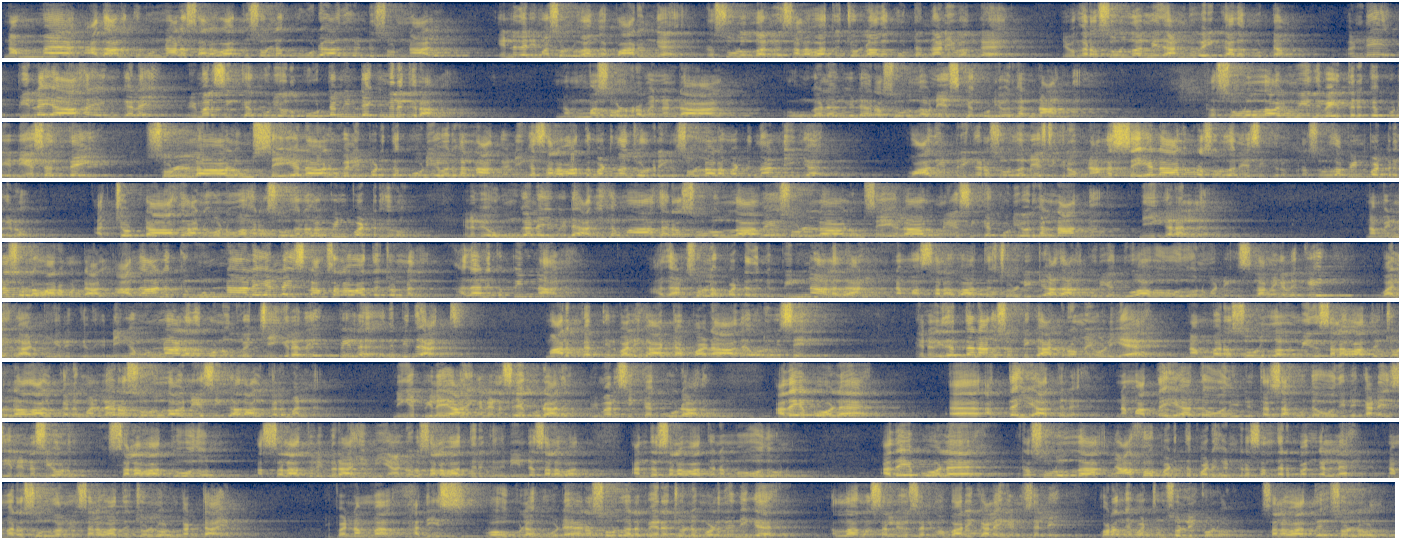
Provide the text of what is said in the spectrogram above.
நம்ம அதானுக்கு முன்னால் செலவாத்து சொல்லக்கூடாது என்று சொன்னால் என்ன தெரியுமா சொல்லுவாங்க? பாருங்க ரசூலுல்லா மீது செலவாத்து சொல்லாத கூட்டம் தான் இவங்க. இவங்க ரசூலுல்லா மீது அன்பு வைக்காத கூட்டம். வந்து பிழையாக எங்களை விமர்சிக்கக்கூடிய ஒரு கூட்டம் இன்றைக்கும் இருக்கிறாங்க. நம்ம சொல்கிறோம் என்னென்றால் உங்களை விட ரசூலுல்லா நேசிக்கக்கூடியவர்கள் நாங்கள். ரசூலுல்லாவின் மீது வைத்திருக்கக்கூடிய நேசத்தை சொல்லாலும் செயலாலும் வெளிப்படுத்தக்கூடியவர்கள் நாங்கள். நீங்கள் சலவாத்தை மட்டும்தான் சொல்கிறீங்க சொல்லால மட்டும்தான் நீங்கள் வாதிடுறீங்க ரசூலுல்லா நேசிக்கிறோம். நாங்கள் செயலாலும் ரசூலுல்லா நேசிக்கிறோம். ரசூலுல்லா பின்பற்றுகிறோம். அச்சொட்டாக அணுவணுவாக ரசூலுல்லா நாங்கள் பின்பற்றுகிறோம். எனவே உங்களை விட அதிகமாக ரசூலுல்லாவே சொல்லாலும் செயலாலும் நேசிக்கக்கூடியவர்கள் நாங்கள். நீங்கள் அல்ல. நம்ம என்ன சொல்ல வாரோம் என்றால் அதானுக்கு முன்னாலே எல்லாம் இஸ்லாம் சலவாத்தை சொன்னது. அதானுக்கு பின்னாலே. அதான் சொல்லப்பட்டதுக்கு பின்னால தான் நம்ம சலவாத்தை சொல்லிட்டு அதானுக்குரிய துவாவை ஓதணும் இஸ்லாமிகளுக்கு வழிகாட்டி இருக்குது. நீங்கள் முன்னால் அதை கொண்டு வந்து வச்சிக்கிறது பில இது பிதாத். மார்க்கத்தில் வழிகாட்டப்படாத ஒரு விஷயம். ஏன்னா இதைத்தான் நாங்கள் சுட்டி காட்டுறோமே ஒழிய நம்ம ரசூலுல்லாஹ் மீது செலவாத்து சொல்லாத ஆட்களும் அல்ல ரசூலுல்லாவை நேசிக்காத ஆட்களும் அல்ல. நீங்கள் பிழையாக எங்களை என்ன செய்யக்கூடாது? விமர்சிக்கக்கூடாது. அதே போல் அஹ், நம்ம அத்தையாத்தை ஓதிட்டு தசகுதை ஓதிட்டு கடைசியில் என்ன செய்யணும்? சலவாத் ஓதணும். அஸ்ஸலாத்துல் இப்ராஹிமியான்னு ஒரு சலவாத் இருக்குது நீண்ட சலவாத். அந்த சலவாத்தை நம்ம ஓதணும். அதே போல் ரசூலுல்லா ஞாபகப்படுத்தப்படுகின்ற சந்தர்ப்பங்களில் நம்ம ரசூலுல்லாஹ் செலவாத்து சலவாத்து சொல்லணும் கட்டாயம். இப்போ நம்ம ஹதீஸ் வகுப்பில் கூட ரசூலுல்லாஹ் பேரை சொல்லும் பொழுது நீங்கள் அல்லாம சல்லி வசல்லம் பாரி அலைஹின்னு சொல்லி குறைஞ்சபட்சம் சொல்லிக்கொள்ளணும் சலவாத்து சொல்லணும்.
